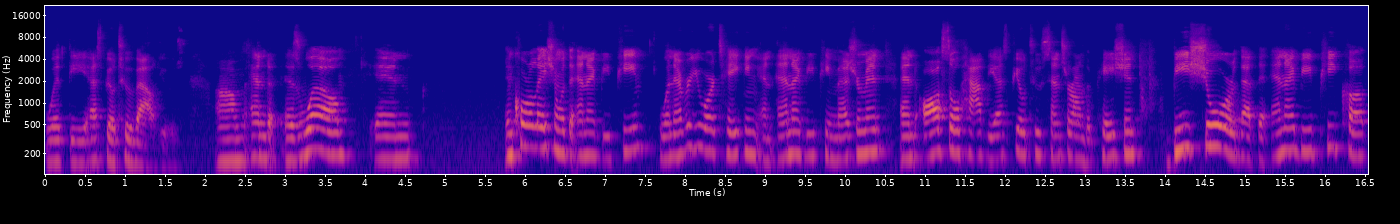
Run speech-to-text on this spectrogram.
with the SpO2 values. Um, and as well, in in correlation with the NIBP, whenever you are taking an NIBP measurement and also have the SpO2 sensor on the patient, be sure that the NIBP cuff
